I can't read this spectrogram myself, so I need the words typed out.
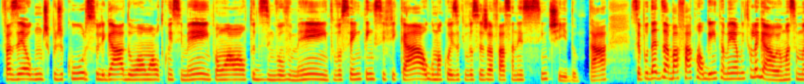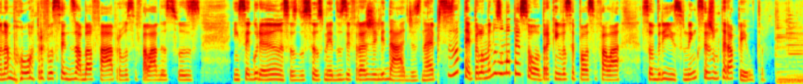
fazer algum tipo de curso ligado a um autoconhecimento, a um autodesenvolvimento, você intensificar alguma coisa que você já faça nesse sentido, tá? Se puder desabafar com alguém também é muito legal. É uma semana boa para você desabafar, para você falar das suas inseguranças, dos seus medos e fragilidades, né? Precisa ter pelo menos uma pessoa para quem você possa falar sobre isso, nem que seja um terapeuta. É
